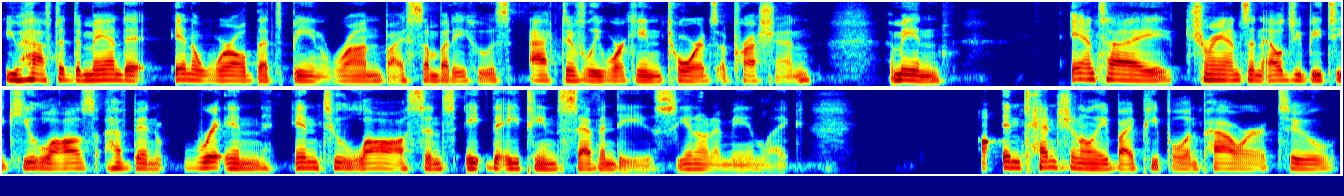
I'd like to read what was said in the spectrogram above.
you have to demand it in a world that's being run by somebody who is actively working towards oppression. I mean, anti trans and LGBTQ laws have been written into law since eight, the 1870s. You know what I mean? Like uh, intentionally by people in power to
